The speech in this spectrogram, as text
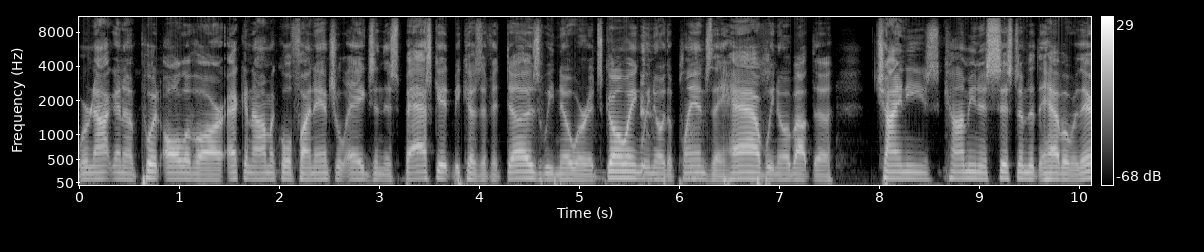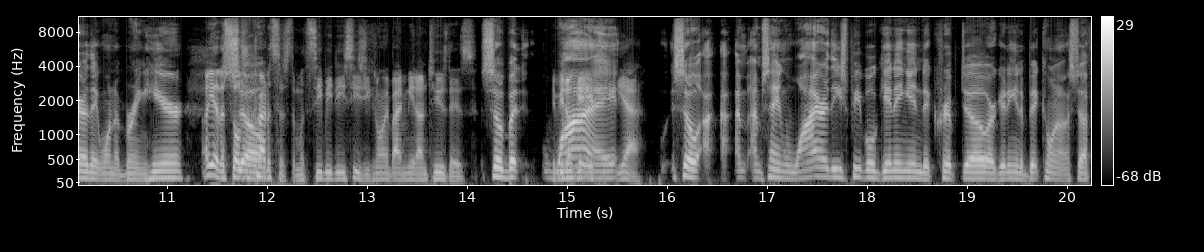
We're not going to put all of our economical financial eggs in this basket because if it does, we know where it's going. We know the plans they have. We know about the Chinese communist system that they have over there. They want to bring here. Oh yeah, the social So- credit system with CBDCs. You can only buy meat on Tuesdays. So, but If you don't get why? your- yeah. so I, I'm, I'm saying why are these people getting into crypto or getting into bitcoin and stuff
